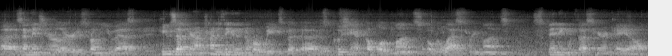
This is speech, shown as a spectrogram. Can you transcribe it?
uh, as I mentioned earlier, he's from the U.S. He was up here, I'm trying to think of the number of weeks, but uh, it was pushing a couple of months over the last three months spending with us here in KL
